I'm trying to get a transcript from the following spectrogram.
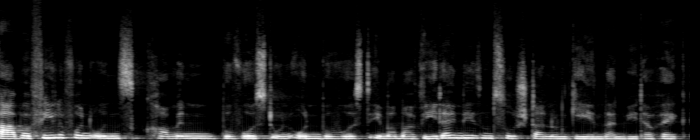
Aber viele von uns kommen bewusst und unbewusst immer mal wieder in diesem Zustand und gehen dann wieder weg.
